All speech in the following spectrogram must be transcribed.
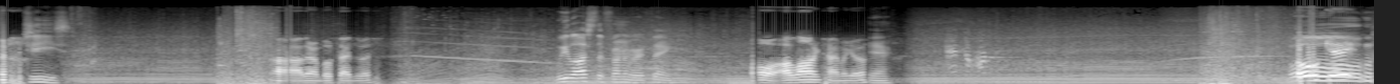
Jeez. Ah, they're on both sides of us. We lost the front of our thing. Oh, a long time ago. Yeah. Okay.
